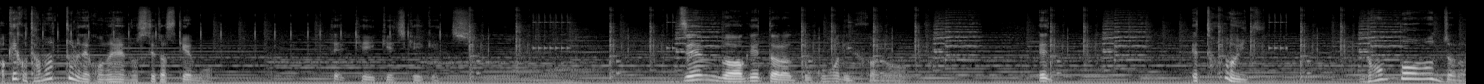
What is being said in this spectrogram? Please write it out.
あ、結構溜まっとるね、この辺のステータス系も。で、経験値、経験値。全部上げたらどこまでいくかなえ、え、多分、ナンバーワンじゃない？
